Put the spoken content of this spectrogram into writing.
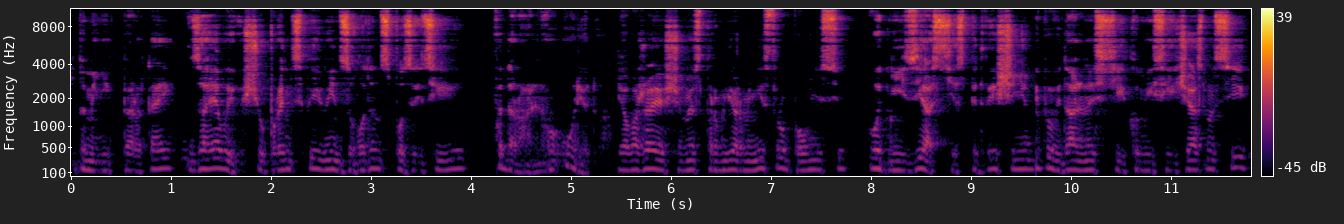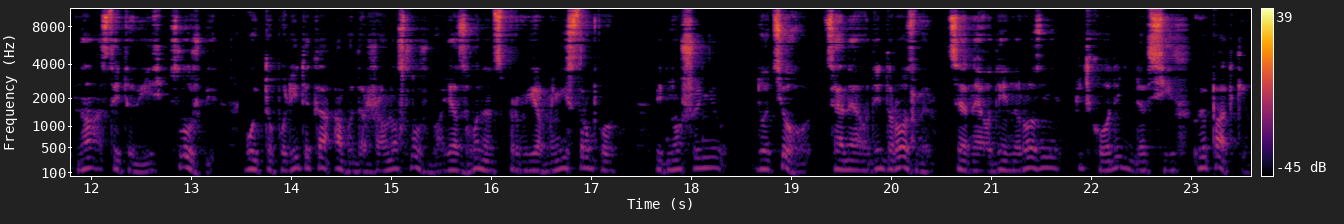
Домінік Перотей заявив, що в принципі він згоден з позицією федерального уряду. Я вважаю, що ми з прем'єр-міністром повністю в одній зв'язці з підвищенням відповідальності комісії чесності на стейтовій службі, будь то політика або державна служба. Я згоден з прем'єр-міністром по відношенню. До цього це не один розмір, це не один розмір підходить для всіх випадків.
